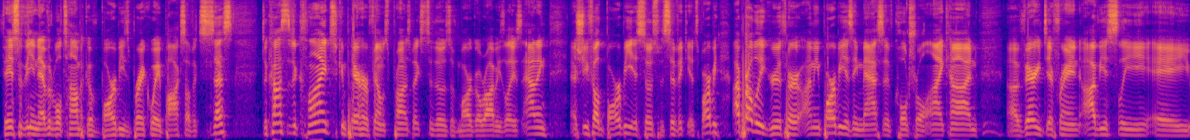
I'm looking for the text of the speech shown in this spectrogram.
Faced with the inevitable topic of Barbie's breakaway box office success, DaCosta declined to compare her film's prospects to those of Margot Robbie's latest outing, as she felt Barbie is so specific. It's Barbie. I probably agree with her. I mean, Barbie is a massive cultural icon, uh, very different. Obviously, a,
